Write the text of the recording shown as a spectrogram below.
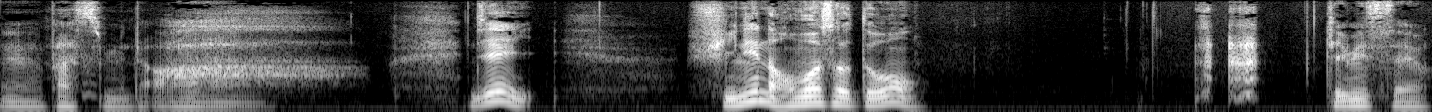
어, 봤습니다. 아, 이제 쉰이 넘어서도 재밌어요.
